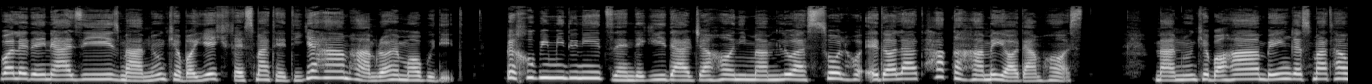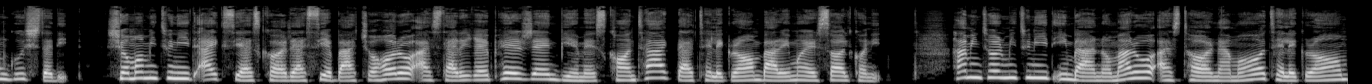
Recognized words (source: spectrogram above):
والدین عزیز ممنون که با یک قسمت دیگه هم همراه ما بودید. به خوبی می‌دونید زندگی در جهانی مملو از صلح و عدالت حق همه آدم هاست. ممنون که با هم به این قسمت هم گوش دادید. شما می‌تونید عکسی از کاردستی بچه ها رو از طریق Persian BM Contact در تلگرام برای ما ارسال کنید. همینطور می‌تونید این برنامه رو از تارنما، تلگرام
